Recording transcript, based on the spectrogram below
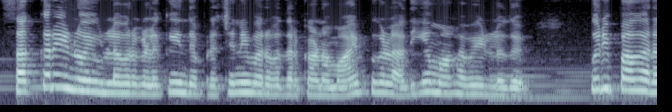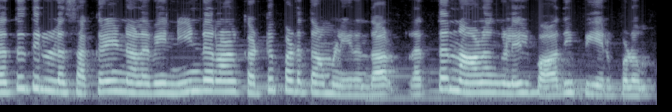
சர்க்கரை நோய் உள்ளவர்களுக்கு இந்த பிரச்சனை வருவதற்கான வாய்ப்புகள் அதிகமாகவே உள்ளது. குறிப்பாக இரத்தத்தில் உள்ள சர்க்கரையின் அளவை நீண்ட நாள் கட்டுப்படுத்தாமல் இருந்தால் இரத்த நாளங்களில் பாதிப்பு ஏற்படும்.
